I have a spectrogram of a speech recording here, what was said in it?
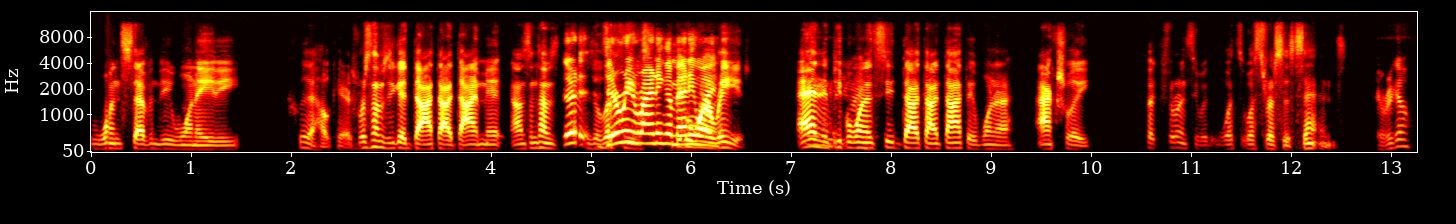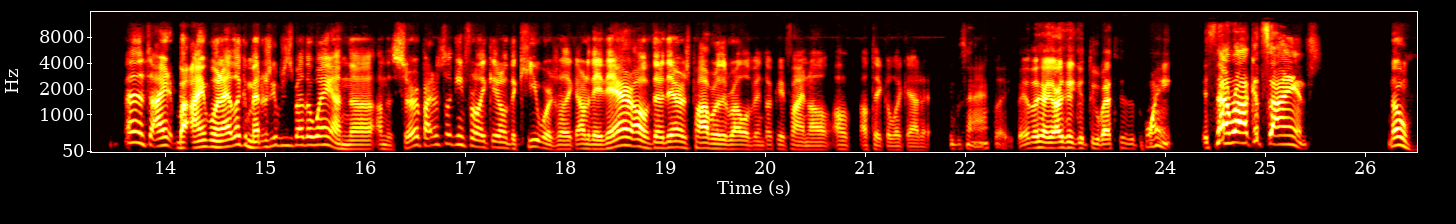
170, 180, who the hell cares? Where sometimes you get dot dot dot and sometimes They're, they're a list of these rewriting them anyway. read, and oh if people want to see dot dot dot, they want to actually click through and see what, what's what's the rest of the sentence. There we go. I, but I when I look at meta descriptions, by the way, on the on the SERP, I'm just looking for like you know the keywords. Like, are they there? Oh, if they're there, it's probably relevant. Okay, fine. I'll I'll I'll take a look at it. Exactly. But like I, I could go back to the point. It's not rocket science. No,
